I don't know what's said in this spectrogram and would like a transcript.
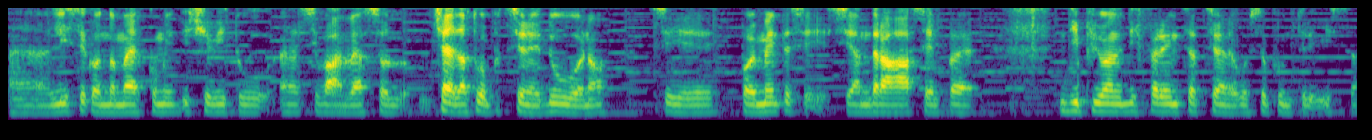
eh, lì secondo me, come dicevi tu, eh, si va verso... c'è la tua opzione 2, no? Si, probabilmente si, si andrà sempre di più alla differenziazione da questo punto di vista.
